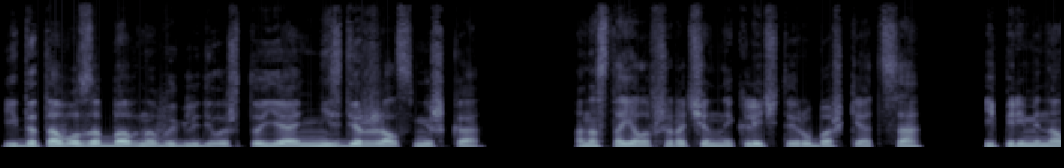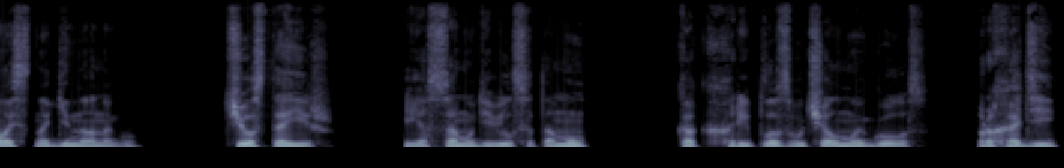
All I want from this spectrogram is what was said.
и до того забавно выглядела, что я не сдержал смешка. Она стояла в широченной клетчатой рубашке отца и переминалась с ноги на ногу. «Чего стоишь?» И я сам удивился тому, как хрипло звучал мой голос. «Проходи».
